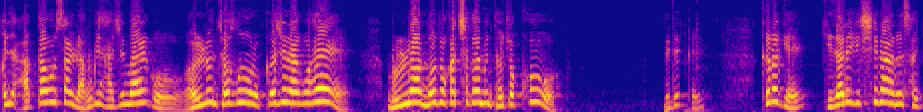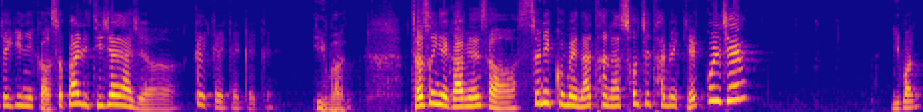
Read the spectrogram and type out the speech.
그냥 아까운 쌀 낭비하지 말고 얼른 저 손으로 꺼지라고 해. 물론 너도 같이 가면 더 좋고. 내 댓글. 그러게 기다리기 싫어하는 성격이니까 어서 빨리 뒤져야죠. 끌끌끌끌끌. 2번. 저승에 가면서 쓰니 꿈에 나타나 손짓하면 개꿀잼? 2번.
